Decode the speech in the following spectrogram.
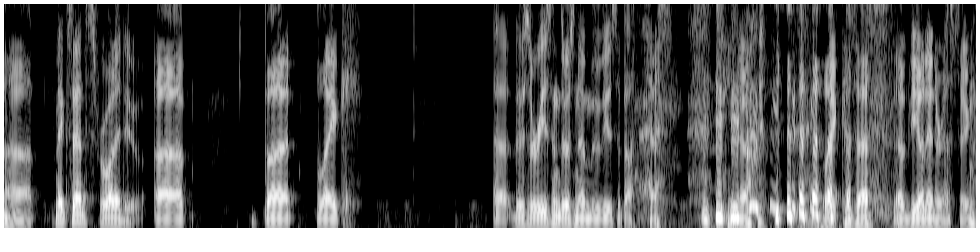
uh, makes sense for what I do. Uh, but like uh, there's a reason there's no movies about that. you know, like because that that would be uninteresting.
